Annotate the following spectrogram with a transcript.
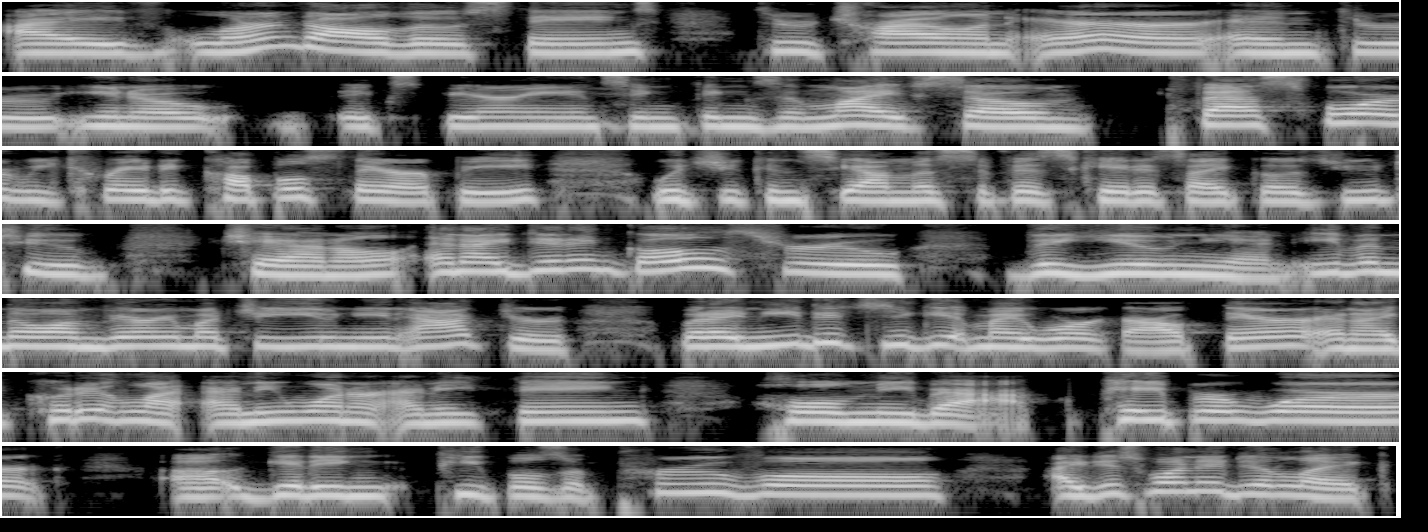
I've learned all those things through trial and error and through, you know, experiencing things in life. So Fast forward, we created couples therapy, which you can see on the Sophisticated Psychos YouTube channel. And I didn't go through the union, even though I'm very much a union actor, but I needed to get my work out there and I couldn't let anyone or anything hold me back. Paperwork, uh, getting people's approval. I just wanted to like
